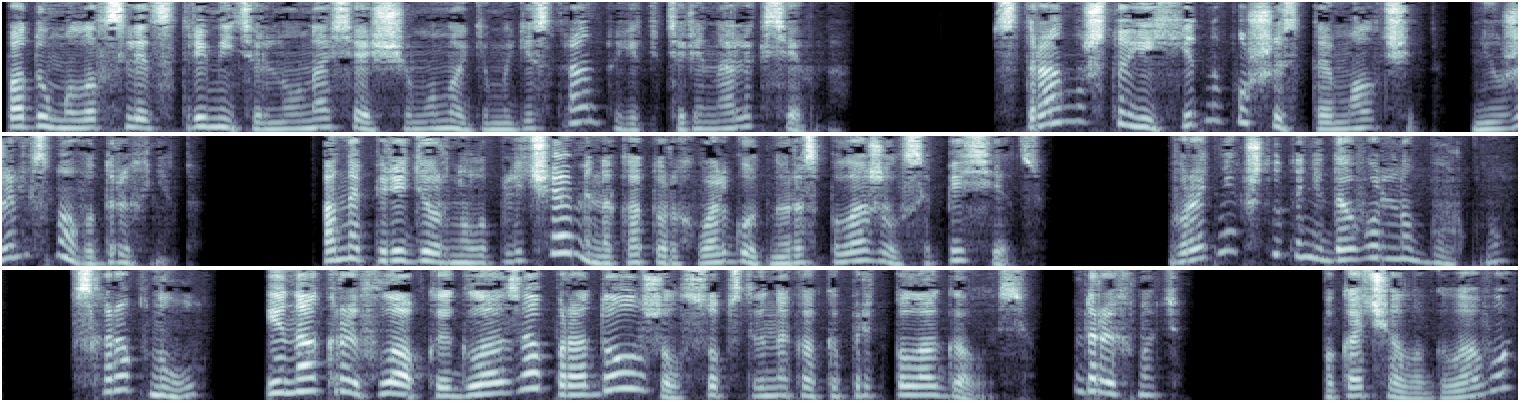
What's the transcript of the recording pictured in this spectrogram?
подумала вслед стремительно уносящему ноги магистранту Екатерина Алексеевна. Странно, что ехидно пушистая молчит. Неужели снова дрыхнет? Она передернула плечами, на которых вольготно расположился писец. Воротник что-то недовольно буркнул, всхрапнул и, накрыв лапкой глаза, продолжил, собственно, как и предполагалось, дрыхнуть. Покачала головой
